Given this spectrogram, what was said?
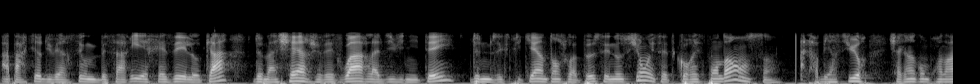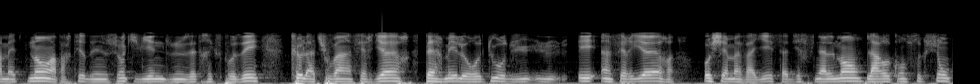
à partir du verset Umbesari et Chezé et Loka, de ma chère, je vais voir la divinité, de nous expliquer un tant soit peu ces notions et cette correspondance. Alors bien sûr, chacun comprendra maintenant, à partir des notions qui viennent de nous être exposées, que la tchouva inférieure permet le retour du et inférieur au Shem c'est-à-dire finalement la reconstruction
